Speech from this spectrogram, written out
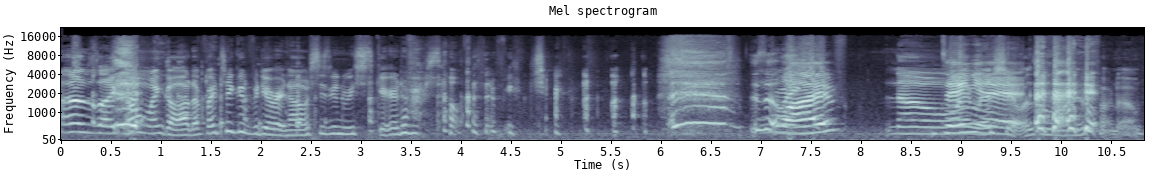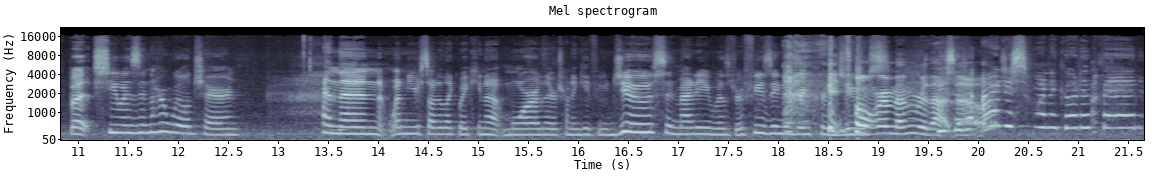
I was like, oh my god, if I take a video right now, she's gonna be scared of herself in the future. Is it Like- live? No, Dang I wish it. it was a live photo. But she was in her wheelchair. And then when you started like waking up more, they were trying to give you juice, and Madi was refusing to drink her I juice. I don't remember that He said, though. I just want to go to bed.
